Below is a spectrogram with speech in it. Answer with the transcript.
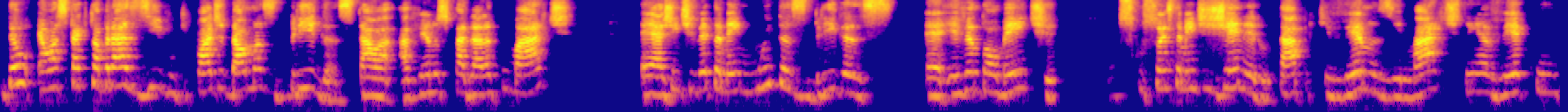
Então, é um aspecto abrasivo que pode dar umas brigas, tá? A Vênus quadrada com Marte. É, a gente vê também muitas brigas, é, eventualmente, discussões também de gênero, tá? Porque Vênus e Marte têm a ver com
